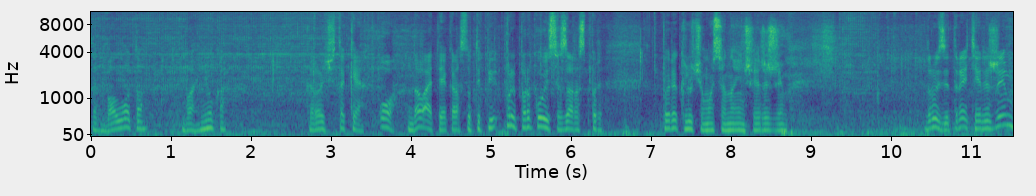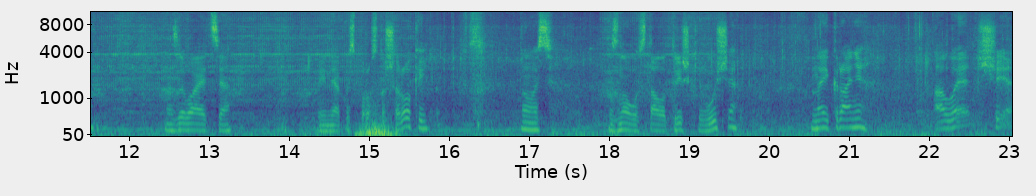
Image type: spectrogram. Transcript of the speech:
це болото, багнюка. Коротше таке. О, давайте якраз тут і припаркуюся, зараз переключимося на інший режим. Друзі, третій режим називається. Він якось просто широкий. Ось. Знову стало трішки вуще на екрані. Але ще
